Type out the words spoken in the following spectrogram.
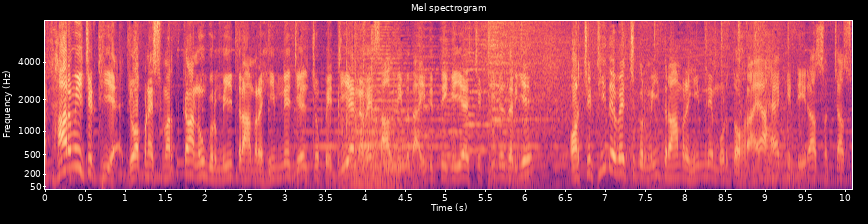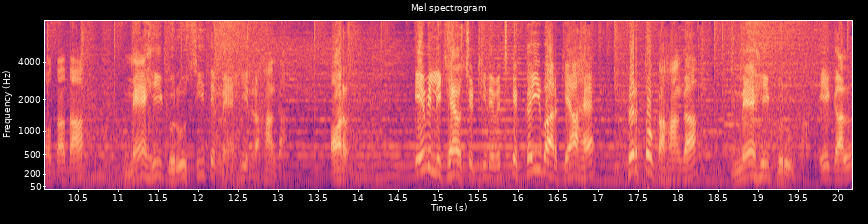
18ਵੀਂ ਚਿੱਠੀ ਹੈ ਜੋ ਆਪਣੇ ਸਮਰਥਕਾਂ ਨੂੰ ਗੁਰਮੀਤ ਰਾਮ ਰਹੀਮ ਨੇ ਜੇਲ੍ਹ ਚੋਂ ਭੇਜੀ ਹੈ। ਨਵੇਂ ਸਾਲ ਦੀ ਵਧਾਈ ਦਿੱਤੀ ਗਈ ਹੈ ਇਸ ਚਿੱਠੀ ਦੇ ਜ਼ਰੀਏ। ਔਰ ਚਿੱਠੀ ਦੇ ਵਿੱਚ ਗੁਰਮੀਤ ਰਾਮ ਰਹੀਮ ਨੇ ਮੁੜ ਦੁਹਰਾਇਆ ਹੈ ਕਿ ਡੇਰਾ ਸੱਚਾ ਸੌਦਾ ਦਾ ਮੈਂ ਹੀ ਗੁਰੂ ਸੀ ਤੇ ਮੈਂ ਹੀ ਰਹਾਂਗਾ। ਔਰ ਇਹ ਵੀ ਲਿਖਿਆ ਉਸ ਚਿੱਠੀ ਦੇ ਵਿੱਚ ਕਿ ਕਈ ਵਾਰ ਕਿਹਾ ਹੈ ਫਿਰ ਤੋਂ ਕਹਾਂਗਾ, ਮੈਂ ਹੀ ਗੁਰੂ ਹਾਂ। ਇਹ ਗੱਲ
